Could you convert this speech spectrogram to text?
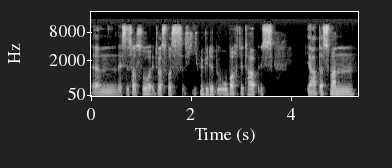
ähm, es ist auch so etwas, was ich mir wieder beobachtet habe, ist ja, dass man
